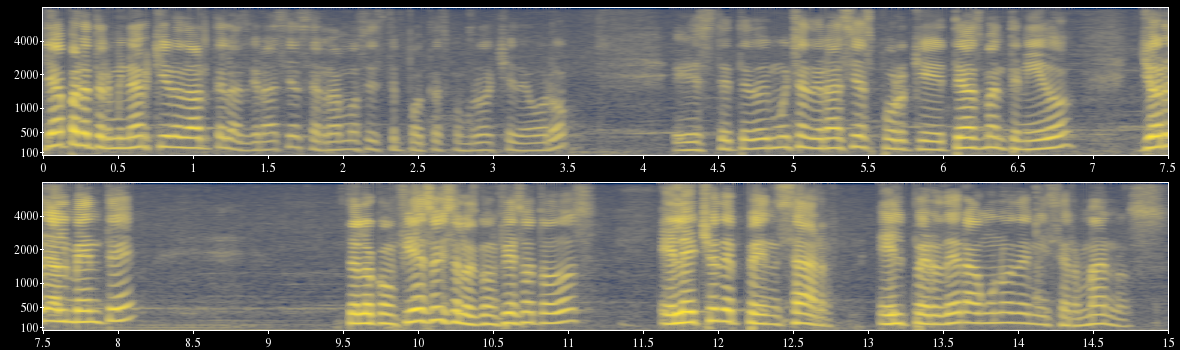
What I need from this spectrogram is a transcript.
ya para terminar quiero darte las gracias, cerramos este podcast con broche de oro. Este, te doy muchas gracias porque te has mantenido. Yo realmente, te lo confieso y se los confieso a todos, el hecho de pensar el perder a uno de mis hermanos,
